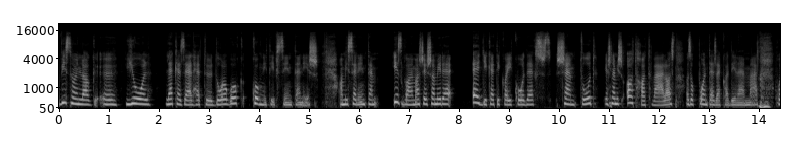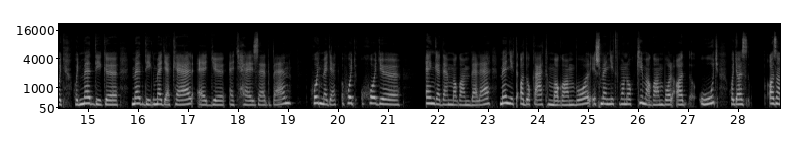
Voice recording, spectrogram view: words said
viszonylag ö, jól lekezelhető dolgok kognitív szinten is, ami szerintem izgalmas, és amire egyik etikai kódex sem tud, és nem is adhat választ, azok pont ezek a dilemmák, hogy, hogy meddig, meddig megyek el egy, egy helyzetben, hogy megyek, hogy, hogy engedem magam bele, mennyit adok át magamból, és mennyit vonok ki magamból ad, úgy, hogy az az, a,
